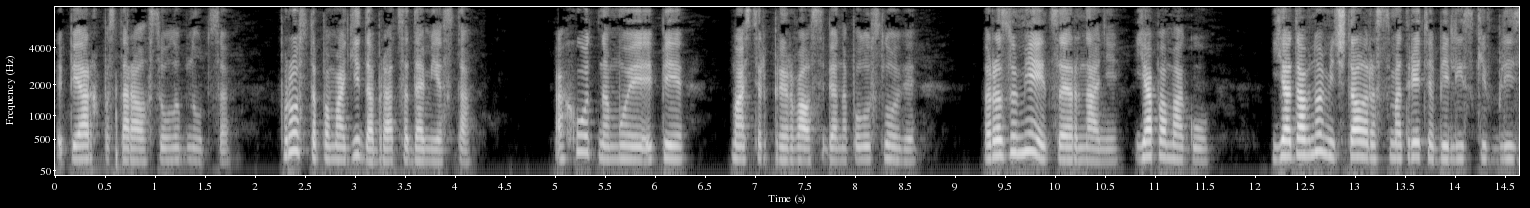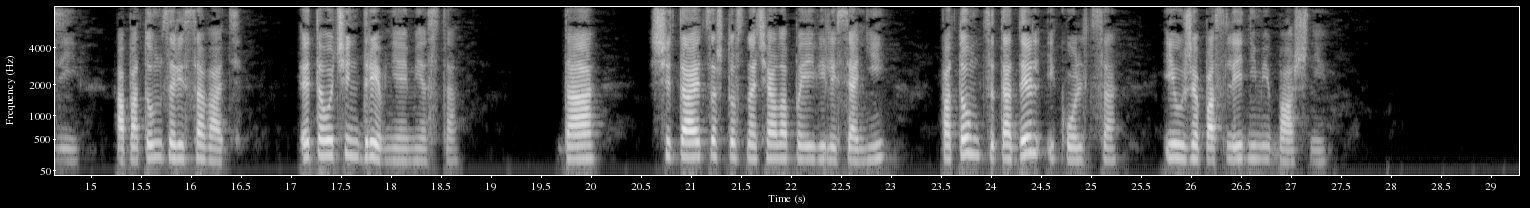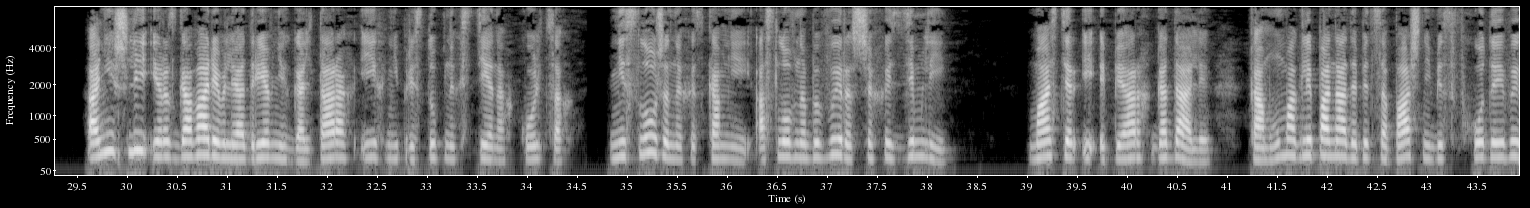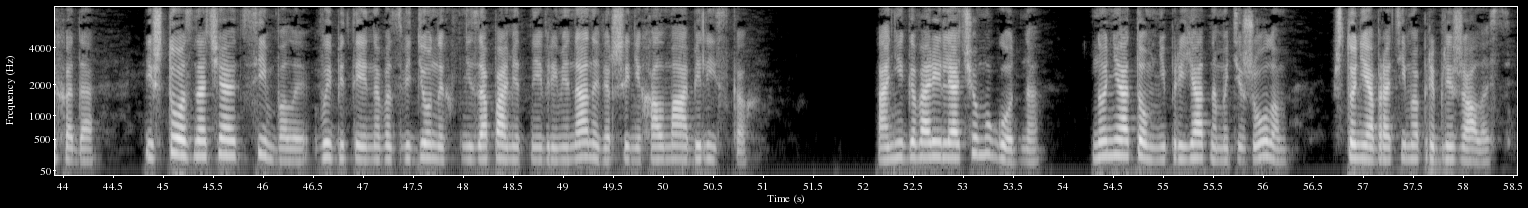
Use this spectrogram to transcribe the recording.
Эпиарх постарался улыбнуться. «Просто помоги добраться до места». «Охотно, мой Эпи...» Мастер прервал себя на полуслове. «Разумеется, Эрнани, я помогу. Я давно мечтал рассмотреть обелиски вблизи, а потом зарисовать. Это очень древнее место». «Да, считается, что сначала появились они, потом цитадель и кольца, и уже последними башни». Они шли и разговаривали о древних гальтарах и их неприступных стенах, кольцах, не сложенных из камней, а словно бы выросших из земли. Мастер и эпиарх гадали, кому могли понадобиться башни без входа и выхода, и что означают символы, выбитые на возведенных в незапамятные времена на вершине холма обелисках. Они говорили о чем угодно, но не о том неприятном и тяжелом, что необратимо приближалось.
